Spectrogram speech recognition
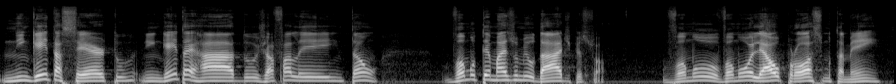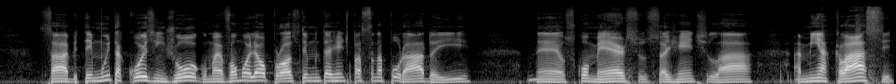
Ninguém tá certo, ninguém tá errado, já falei. Então, vamos ter mais humildade, pessoal. Vamos, vamos olhar o próximo também, sabe? Tem muita coisa em jogo, mas vamos olhar o próximo. Tem muita gente passando apurado aí, né? Os comércios, a gente lá, a minha classe.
